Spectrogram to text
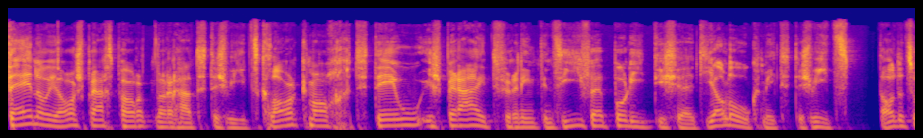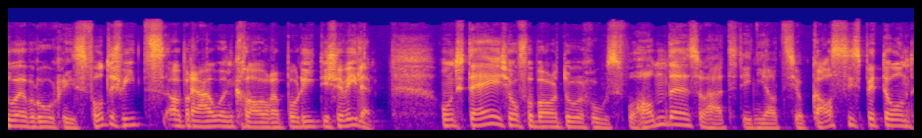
Der neue Ansprechpartner hat der Schweiz klargemacht, die EU ist bereit für einen intensiven politischen Dialog mit der Schweiz. Dazu braucht es von der Schweiz aber auch einen klaren politischen Willen. Und der ist offenbar durchaus vorhanden, so hat Ignazio Cassis betont,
